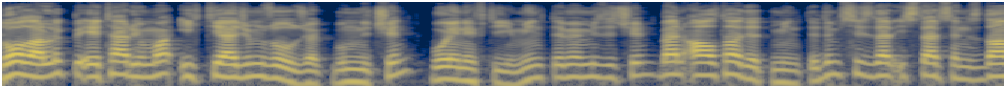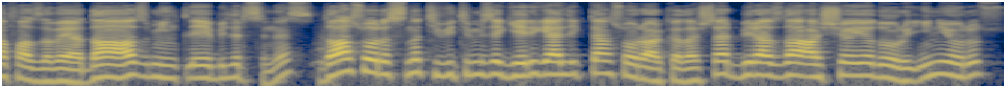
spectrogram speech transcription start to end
dolarlık bir Ethereum'a ihtiyacımız olacak bunun için. Bu NFT'yi mintlememiz için. Ben 6 adet mintledim. Sizler isterseniz daha fazla veya daha az mintleyebilirsiniz. Daha sonrasında tweetimize geri geldikten sonra arkadaşlar biraz daha aşağıya doğru iniyoruz.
